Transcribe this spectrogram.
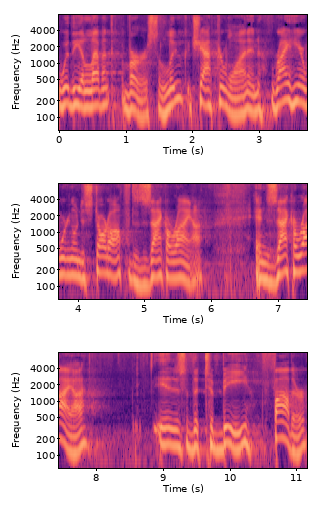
with the 11th verse. Luke chapter 1. And right here, we're going to start off with Zechariah. And Zechariah is the to be father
